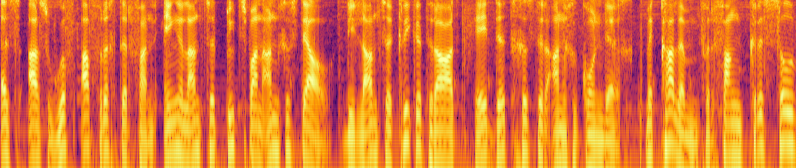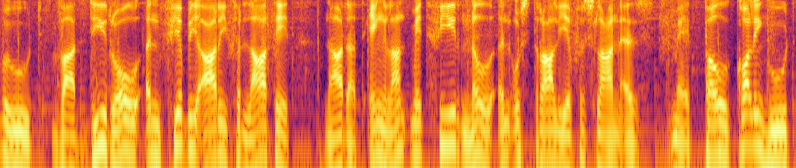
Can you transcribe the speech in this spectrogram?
is as hoofafrigter van Engeland se toetspan aangestel. Die land se kriketraad het dit gister aangekondig. McCallum vervang Chris Silverwood wat die rol in Februarie verlaat het nadat Engeland met 4-0 in Australië verslaan is met Paul Collingwood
